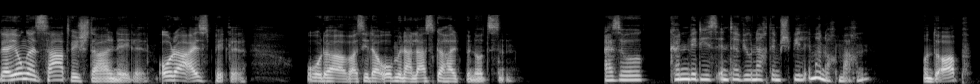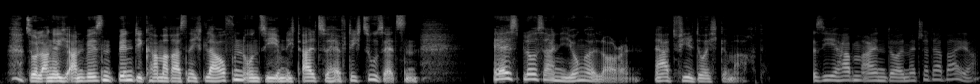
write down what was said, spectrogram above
Der Junge ist hart wie Stahlnägel oder Eispickel oder was sie da oben in Alaska halt benutzen. Also können wir dieses Interview nach dem Spiel immer noch machen? Und ob, solange ich anwesend bin, die Kameras nicht laufen und sie ihm nicht allzu heftig zusetzen. Er ist bloß ein Junge, Lauren. Er hat viel durchgemacht. Sie haben einen Dolmetscher dabei, ja?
